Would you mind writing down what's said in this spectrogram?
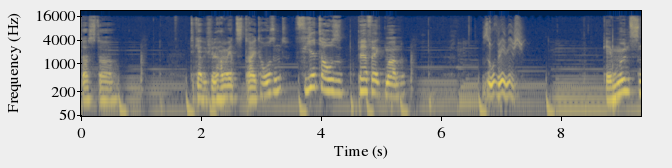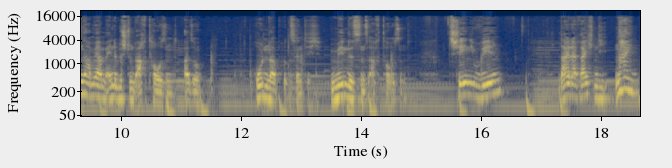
Das da. Digga, wie viel haben wir jetzt? 3000? 4000? Perfekt, Mann. So wenig. Okay, Münzen haben wir am Ende bestimmt 8000. Also hundertprozentig. Mindestens 8000. 10 Juwelen. Leider reichen die. Nein!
